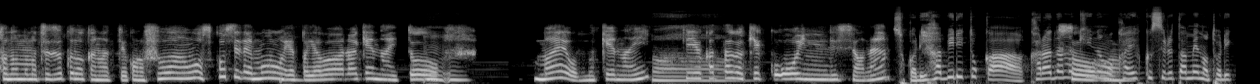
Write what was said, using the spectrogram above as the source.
このまま続くのかなっていうこの不安を少しでもやっぱ和らげないと、うんうん前を向けないっていう方が結構多いんですよね。そっかリハビリとか体の機能を回復するための取り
